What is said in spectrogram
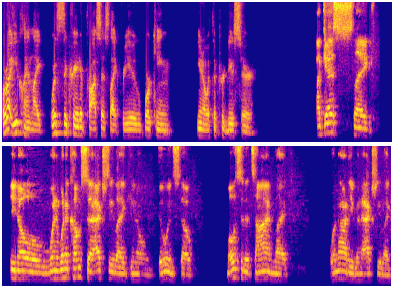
What about you, Clint? Like, what's the creative process like for you working, you know, with the producer? I guess like you know, when when it comes to actually like, you know, doing stuff, most of the time, like we're not even actually like,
